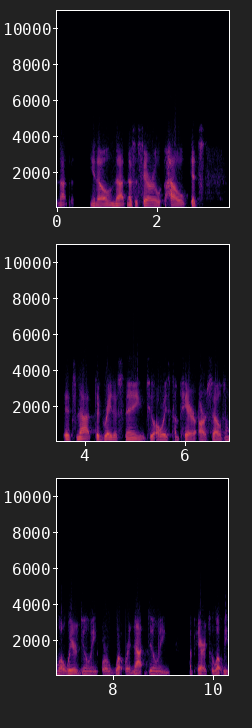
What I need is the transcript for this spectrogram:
Not, you know, not necessarily how it's it's not the greatest thing to always compare ourselves and what we're doing or what we're not doing compared to what we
